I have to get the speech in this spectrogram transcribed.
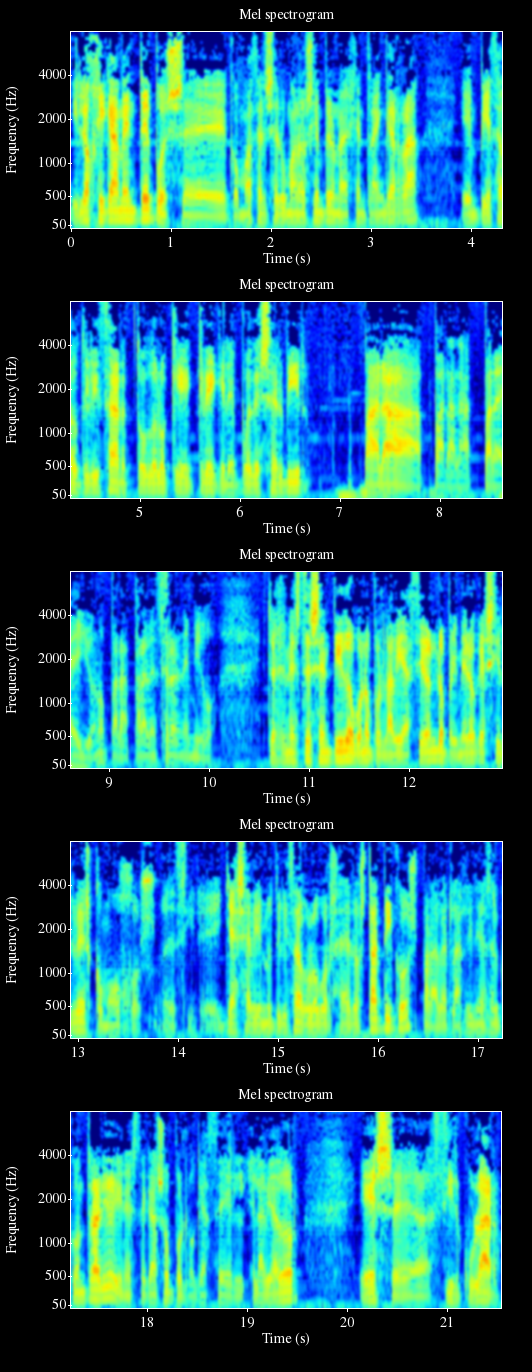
y lógicamente, pues eh, como hace el ser humano siempre, una vez que entra en guerra, empieza a utilizar todo lo que cree que le puede servir para, para, la, para ello, ¿no? Para, para vencer al enemigo. Entonces, en este sentido, bueno, pues la aviación lo primero que sirve es como ojos. Es decir, eh, ya se habían utilizado globos aerostáticos para ver las líneas del contrario y en este caso, pues lo que hace el, aviador es eh, circular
